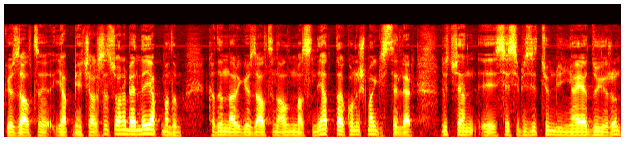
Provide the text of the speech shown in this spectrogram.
gözaltı yapmaya çalıştı. Sonra ben de yapmadım kadınları gözaltına alınmasın diye. Hatta konuşmak istediler. Lütfen e, sesimizi tüm dünyaya duyurun.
